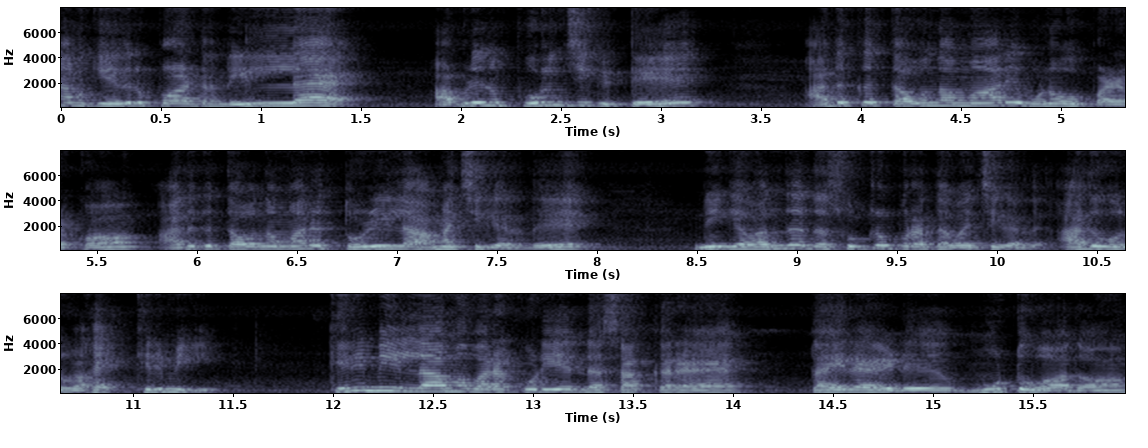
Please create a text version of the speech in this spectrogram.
நமக்கு எதிர்பார்க்குறது இல்லை அப்படின்னு புரிஞ்சிக்கிட்டு அதுக்கு தகுந்த மாதிரி உணவு பழக்கம் அதுக்கு தகுந்த மாதிரி தொழிலை அமைச்சிக்கிறது நீங்கள் வந்து அந்த சுற்றுப்புறத்தை வச்சுக்கிறது அது ஒரு வகை கிருமிக்கு. கிருமி இல்லாமல் வரக்கூடிய இந்த சர்க்கரை தைராய்டு மூட்டுவாதம்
